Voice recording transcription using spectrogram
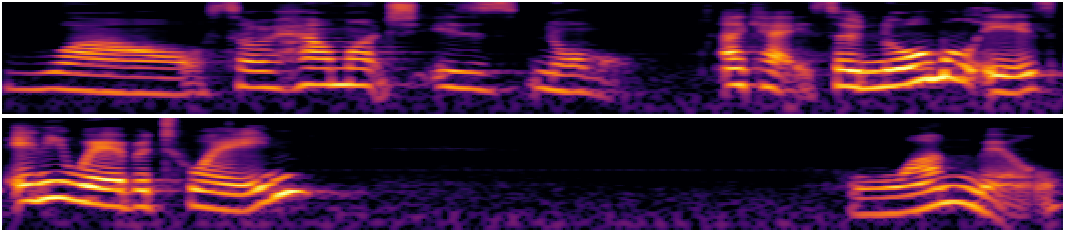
Wow. So, how much is normal? Okay, so normal is anywhere between one mil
